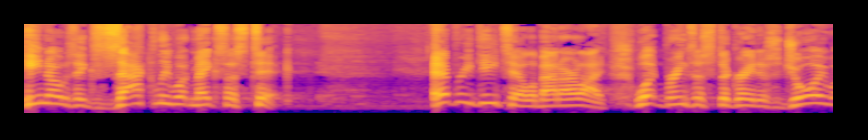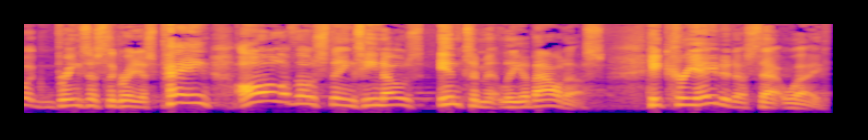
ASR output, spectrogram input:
He knows exactly what makes us tick. Every detail about our life. What brings us the greatest joy, what brings us the greatest pain, all of those things He knows intimately about us. He created us that way.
